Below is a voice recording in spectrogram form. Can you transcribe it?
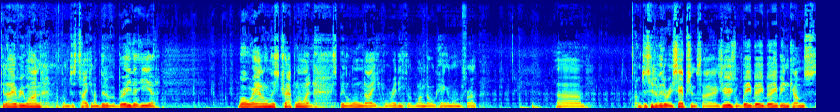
G'day everyone. I'm just taking a bit of a breather here while we're out on this trap line. It's been a long day already. Got one dog hanging on the front. Um, I've just hit a bit of reception. So as usual, beep, beep, in comes,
